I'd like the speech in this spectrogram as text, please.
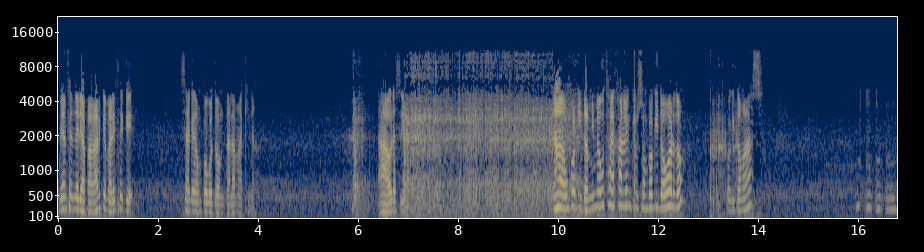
Voy a encender y apagar, que parece que se ha quedado un poco tonta la máquina. Ah, ahora sí. Nada, un poquito. A mí me gusta dejarlo incluso un poquito gordo. Un poquito más. Mm, mm, mm,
